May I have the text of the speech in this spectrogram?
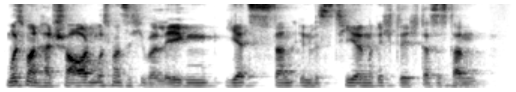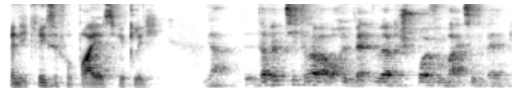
muss man halt schauen, muss man sich überlegen, jetzt dann investieren richtig, dass es dann, wenn die Krise vorbei ist, wirklich. Ja, da wird sich dann aber auch im Wettbewerb die Spreu vom Weizen trennen.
